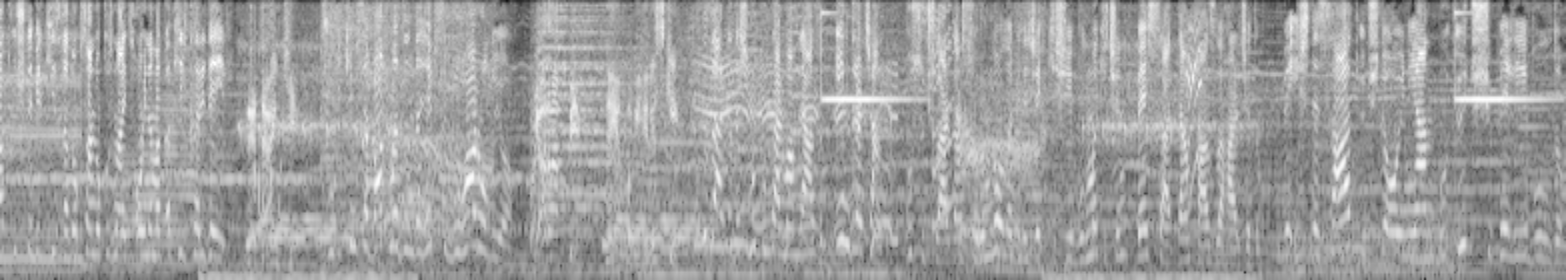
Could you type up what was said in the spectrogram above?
saat 3'te bir kizla 99 Nights oynamak akil kari değil. Neden ki? Çünkü kimse bakmadığında hepsi buhar oluyor. Ya Rabbim ne yapabiliriz ki? Kız arkadaşımı kurtarmam lazım. Indra Chan. Bu suçlardan sorumlu olabilecek kişiyi bulmak için 5 saatten fazla harcadım. Ve işte saat 3'te oynayan bu 3 şüpheliyi buldum.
